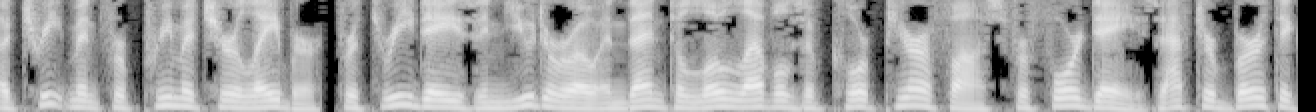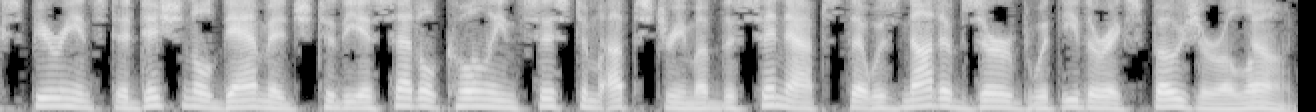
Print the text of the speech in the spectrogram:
a treatment for premature labor, for three days in utero and then to low levels of chlorpyrifos for four days after birth experienced additional damage to the acetylcholine system upstream of the synapse that was not observed with either exposure alone.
